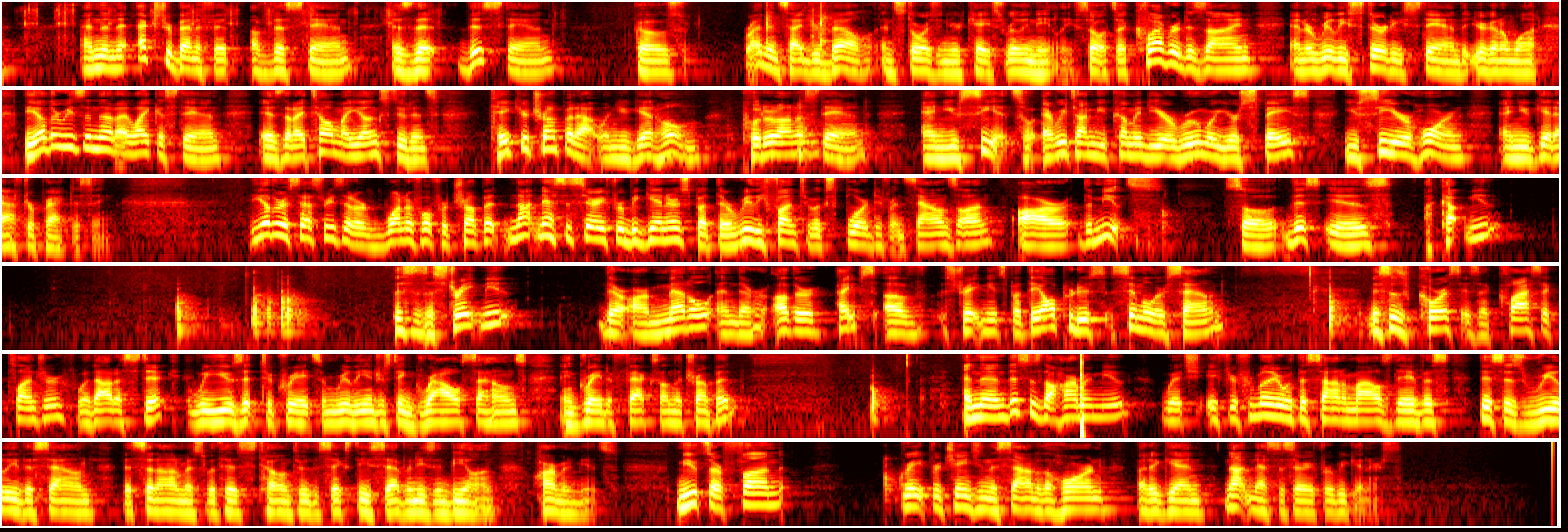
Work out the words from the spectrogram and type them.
and then the extra benefit of this stand is that this stand goes right inside your bell and stores in your case really neatly. So it's a clever design and a really sturdy stand that you're going to want. The other reason that I like a stand is that I tell my young students, take your trumpet out when you get home, put it on a stand, and you see it. So every time you come into your room or your space, you see your horn and you get after practicing. The other accessories that are wonderful for trumpet, not necessary for beginners, but they're really fun to explore different sounds on, are the mutes. So this is a cup mute. This is a straight mute. There are metal and there are other types of straight mutes, but they all produce similar sound. This, is, of course, is a classic plunger without a stick. We use it to create some really interesting growl sounds and great effects on the trumpet. And then this is the Harmon mute, which if you're familiar with the sound of Miles Davis, this is really the sound that's synonymous with his tone through the 60s, 70s, and beyond, Harmon mutes. Mutes are fun, great for changing the sound of the horn, but again, not necessary for beginners.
